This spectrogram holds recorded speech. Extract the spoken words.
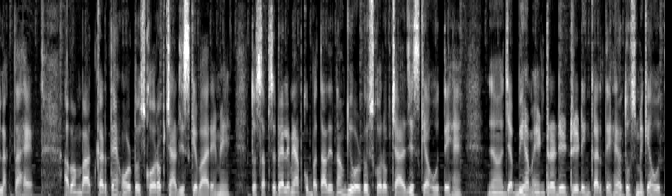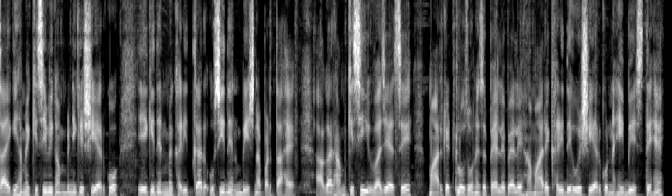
लगता है। अब हम बात करते हैं ऑटो स्कोर ऑफ़ चार्जेस के बारे में। तो सबसे पहले मैं आपको बता देता हूँ कि ऑटो स्कोर ऑफ़ चार्जेस क्या होते हैं। जब भी हम इंटरडे ट्रेडिंग करते हैं तो उसमें क्या होता है कि हमें किसी भी कंपनी के शेयर को एक ही दिन में ख़रीद कर उसी दिन बेचना पड़ता है। अगर हम किसी वजह से मार्केट क्लोज होने से पहले पहले हमारे ख़रीदे हुए शेयर को नहीं बेचते हैं,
